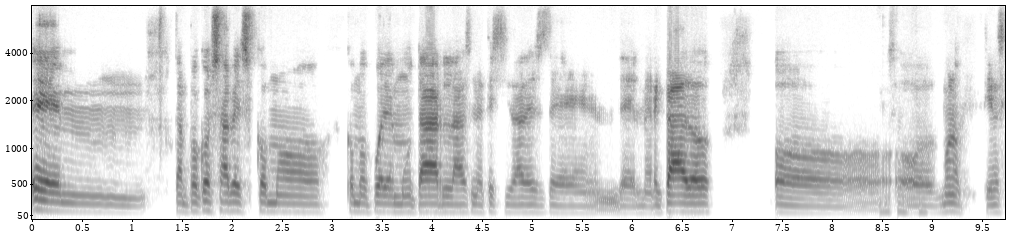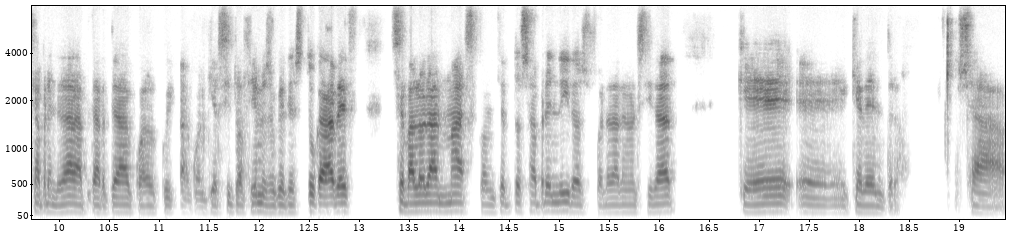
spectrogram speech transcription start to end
em, tampoco sabes cómo, cómo, pueden mutar las necesidades del mercado o, bueno, tienes que aprender a adaptarte a, a cualquier situación. Eso que dices tú, cada vez se valoran más conceptos aprendidos fuera de la universidad que, eh, que dentro. O sea,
